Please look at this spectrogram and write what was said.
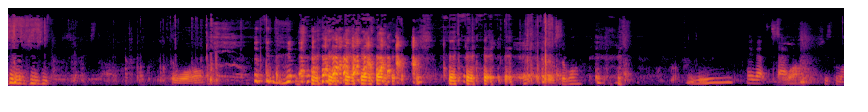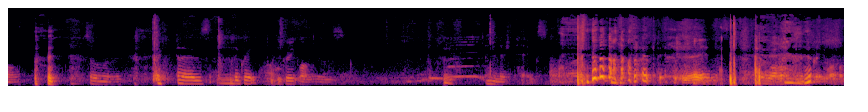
The wall. Where's the wall? Who got stuck? Wall. She's the wall. So And there's the Great Wall. the Great Wall is. And then there's pegs. The wall and the Great Wall.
